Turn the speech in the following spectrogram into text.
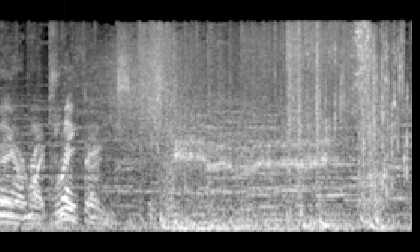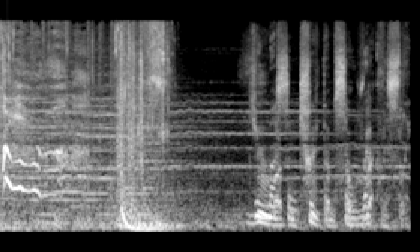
They are my playthings. You mustn't treat them so recklessly.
